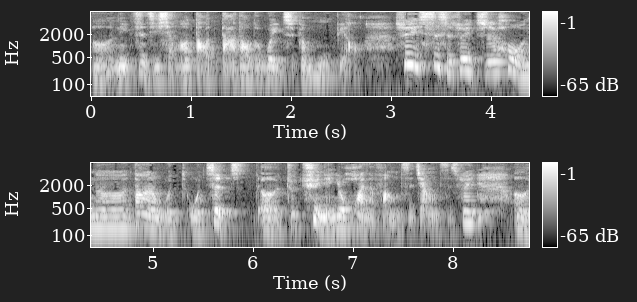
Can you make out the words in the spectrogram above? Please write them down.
呃，你自己想要达达到的位置跟目标。所以四十岁之后呢，当然我我这呃就去年又换了房子这样子，所以呃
